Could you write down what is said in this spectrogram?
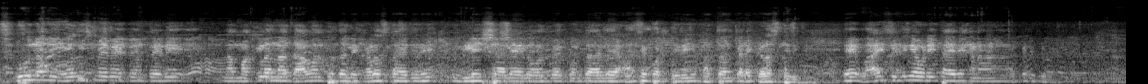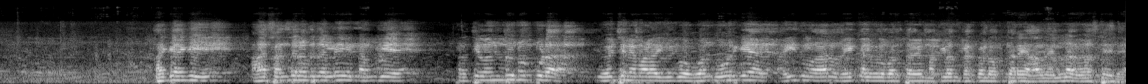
ಸ್ಕೂಲಲ್ಲಿ ಓದಿಸ್ಲೇಬೇಕು ಅಂತೇಳಿ ನಮ್ಮ ಮಕ್ಕಳನ್ನ ದಾವಂತದಲ್ಲಿ ಕಳಿಸ್ತಾ ಇದೀವಿ ಇಂಗ್ಲಿಷ್ ಶಾಲೆಯಲ್ಲಿ ಓದ್ಬೇಕು ಅಂತ ಅಲ್ಲಿ ಆಸೆ ಪಡ್ತೀವಿ, ಮತ್ತೊಂದ್ ಕಡೆ ಕಳಿಸ್ತೀವಿ. ಏ, ವಾಯ್ಸ್ ಇಲ್ಲಿಗೆ ಹೊಡಿತಾ ಇದೆ ಕಣ. ಹಾಗಾಗಿ ಆ ಸಂದರ್ಭದಲ್ಲಿ ನಮ್ಗೆ ಪ್ರತಿಯೊಂದನ್ನು ಕೂಡ ಯೋಚನೆ ಮಾಡೋ ಈಗ ಒಂದು ಊರಿಗೆ ಐದು ಆರು ವೆಹಿಕಲ್ಗಳು ಬರ್ತವೆ ಮಕ್ಕಳನ್ನು ಕರ್ಕೊಂಡು ಹೋಗ್ತಾರೆ ಅವೆಲ್ಲ ವ್ಯವಸ್ಥೆ ಇದೆ.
